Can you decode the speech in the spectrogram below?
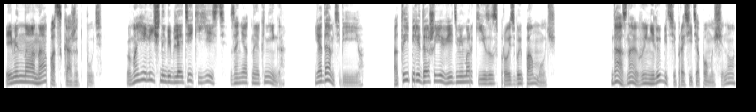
Именно она подскажет путь. В моей личной библиотеке есть занятная книга. Я дам тебе ее. А ты передашь ее ведьме Маркиза с просьбой помочь. Да, знаю, вы не любите просить о помощи, но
